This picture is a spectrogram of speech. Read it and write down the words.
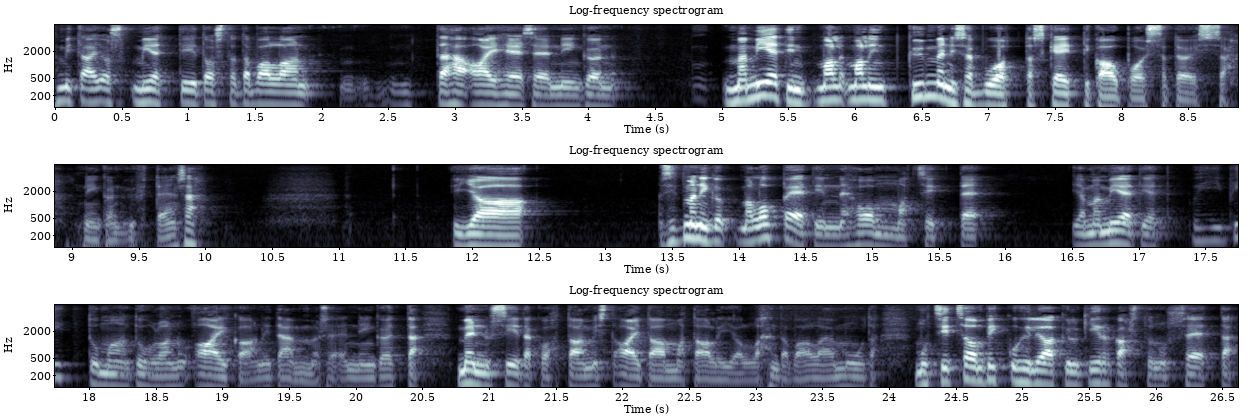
mitä jos miettii tuosta tavallaan tähän aiheeseen, niin kuin, mä mietin, mä mä olin kymmenisen vuotta skeittikaupoissa töissä niin kuin yhteensä. Ja sitten mä, niin mä lopetin ne hommat sitten, ja mä mietin, että voi vittu, mä oon tuhlannut aikaani tämmöiseen, niin kuin, että mennyt siitä kohtaa, mistä aita on matali jollain tavalla ja muuta. Mutta sitten se on pikkuhiljaa kyllä kirkastunut se, että,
